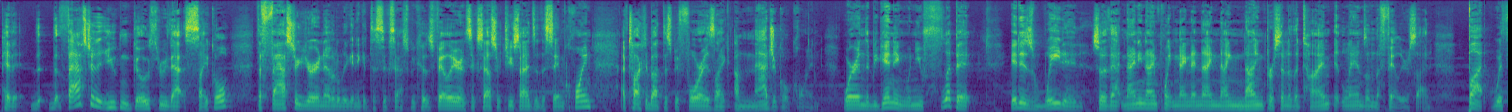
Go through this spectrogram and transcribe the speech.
pivot. The, the, faster that you can go through that cycle, the faster you're inevitably going to get to success because failure and success are two sides of the same coin. I've talked about this before as like a magical coin, where in the beginning, when you flip it, it is weighted so that 99.99999% of the time it lands on the failure side. But with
